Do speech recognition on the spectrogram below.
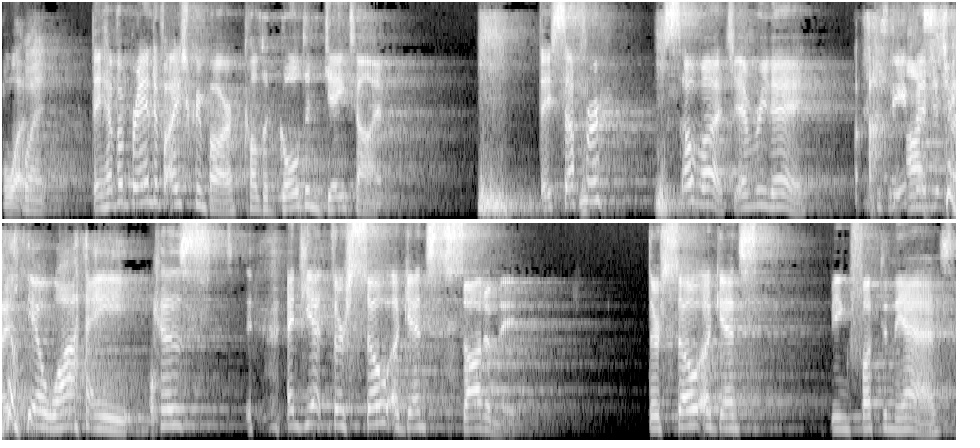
what? What? They have a brand of ice cream bar called a Golden Gay Time. They suffer so much every day. 'Cause they eat Vegemite. Australia? Why? Because, and yet they're so against sodomy. they're so against being fucked in the ass,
